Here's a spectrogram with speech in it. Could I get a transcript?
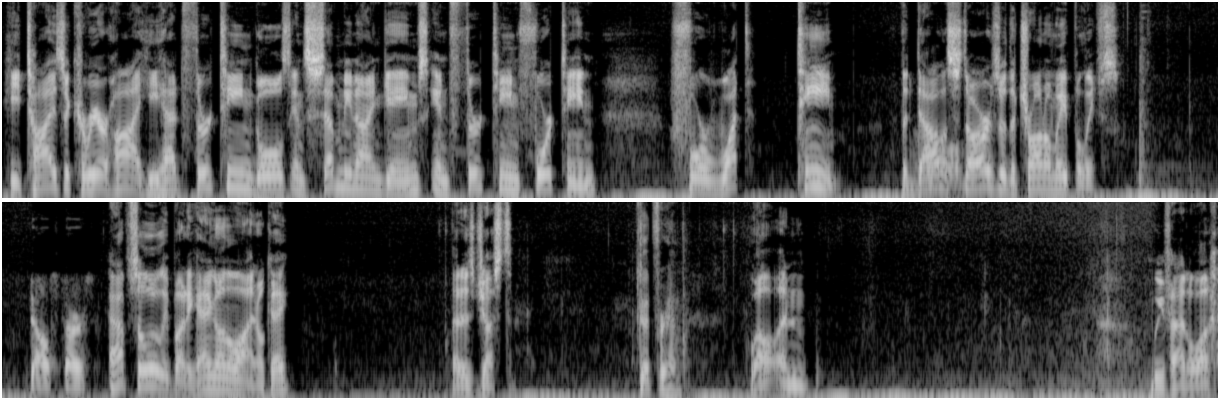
He ties a career high. He had 13 goals in 79 games in 13 14. For what team? The Dallas Oh, Stars or the Toronto Maple Leafs? Dallas Stars. Absolutely, buddy. Hang on the line, okay? That is Justin. Good for him. Well, and we've had a lot. Of,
